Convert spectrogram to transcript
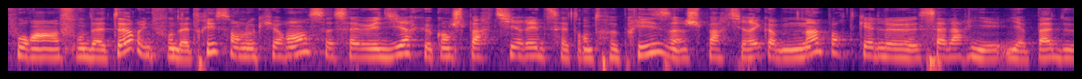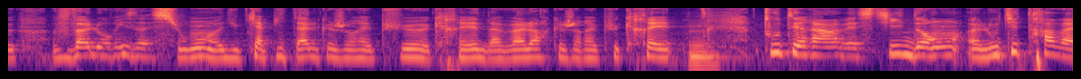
pour un fondateur, une fondatrice en l'occurrence, ça veut dire que quand je partirai de cette entreprise, je partirai comme n'importe quel salarié. Il n'y a pas de valorisation du capital que j'aurais pu créer, de la valeur que j'aurais pu créer. Mmh. Tout est réinvesti dans l'outil de travail,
